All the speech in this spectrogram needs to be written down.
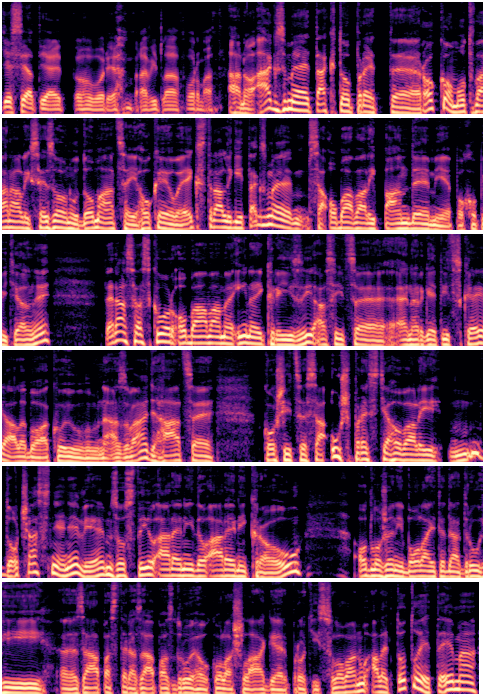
10, aj to hovoria pravidlá a formát. Áno, ak sme takto pred e, rokom otvárali sezónu domácej hokejovej extraligy, tak sme sa obávali pandémie, pochopiteľne. Teraz sa skôr obávame inej krízy, a síce energetickej, alebo ako ju nazvať. HC Košice sa už presťahovali hm, dočasne, neviem, zo Steel Areny do Areny Crow. Odložený bol aj teda druhý e, zápas, teda zápas druhého kola Šláger proti Slovanu, ale toto je téma,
